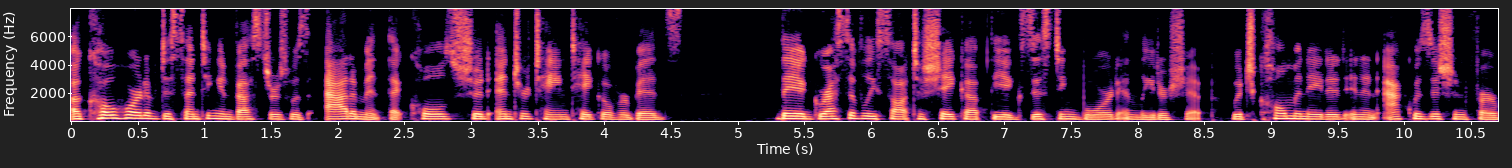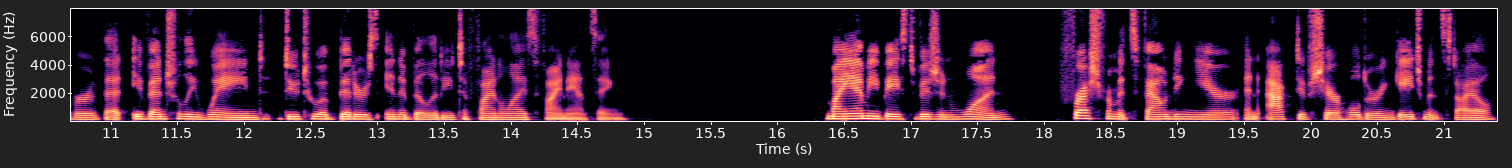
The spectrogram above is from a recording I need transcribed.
A cohort of dissenting investors was adamant that Kohl's should entertain takeover bids. They aggressively sought to shake up the existing board and leadership, which culminated in an acquisition fervor that eventually waned due to a bidder's inability to finalize financing. Miami based Vision One, fresh from its founding year and active shareholder engagement style,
